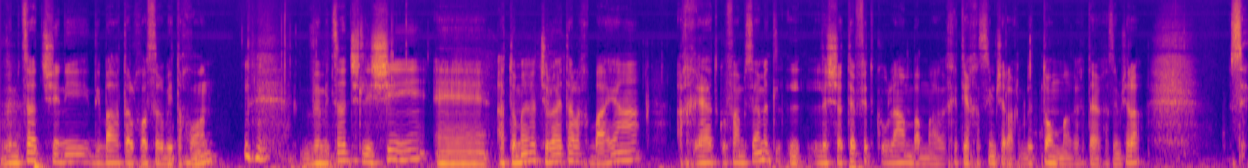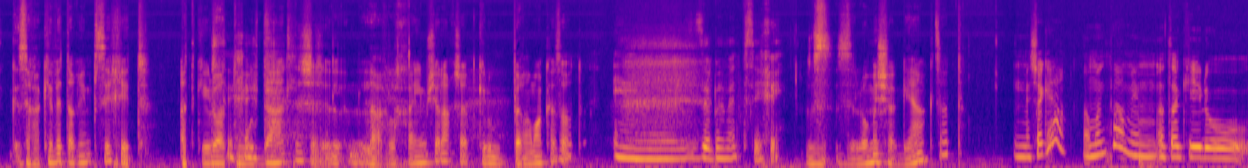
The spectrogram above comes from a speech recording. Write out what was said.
ומצד שני דיברת על חוסר ביטחון ומצד שלישי את אומרת שלא הייתה לך בעיה אחרי התקופה המסוימת לשתף את כולם במערכת יחסים שלך בתום מערכת היחסים שלך. זה, זה רכבת הרים פסיכית. את כאילו את. מודעת לש, לחיים שלך שאת כאילו ברמה כזאת אה, זה באמת פסיכי. זה, זה לא משגע קצת? משגע המון פעמים אתה כאילו.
